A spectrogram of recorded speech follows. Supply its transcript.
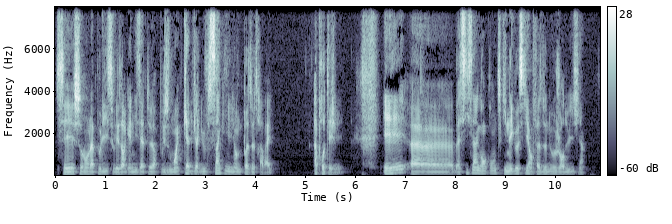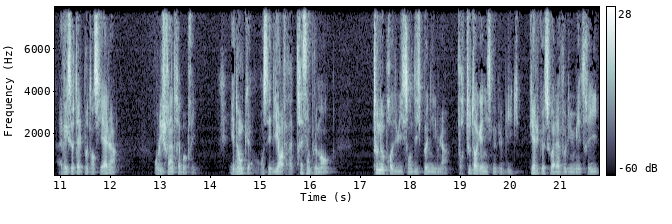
C'est, selon la police ou les organisateurs, plus ou moins 4,5 millions de postes de travail à protéger. Et euh, bah, si c'est un grand compte qui négocie en face de nous aujourd'hui avec ce tel potentiel, on lui ferait un très beau prix. Et donc, on s'est dit, on va faire ça très simplement. Tous nos produits sont disponibles pour tout organisme public, quelle que soit la volumétrie.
